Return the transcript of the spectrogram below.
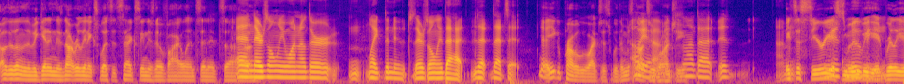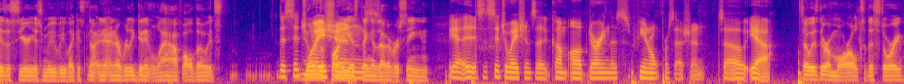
Other than the beginning, there's not really an explicit sex scene. There's no violence, and it's uh, and there's only one other like the nudes. There's only that. That that's it. Yeah, you could probably watch this with them. It's oh not yeah, too it's raunchy. not that. It. I mean, it's a serious serious movie. movie. It really is a serious movie. Like it's not, and, and I really didn't laugh, although it's the situation, one of the funniest things I've ever seen. Yeah, it's the situations that come up during this funeral procession. So yeah, So, is there a moral to this story?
